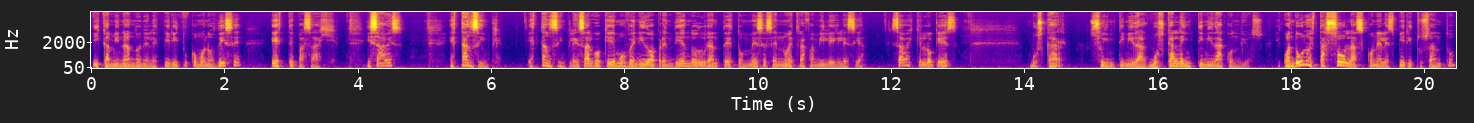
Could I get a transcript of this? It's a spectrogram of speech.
y caminando en el Espíritu, como nos dice este pasaje. Y sabes, es tan simple, es tan simple, es algo que hemos venido aprendiendo durante estos meses en nuestra familia iglesia. ¿Sabes qué es lo que es? Buscar su intimidad, buscar la intimidad con Dios. Cuando uno está solas con el Espíritu Santo,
